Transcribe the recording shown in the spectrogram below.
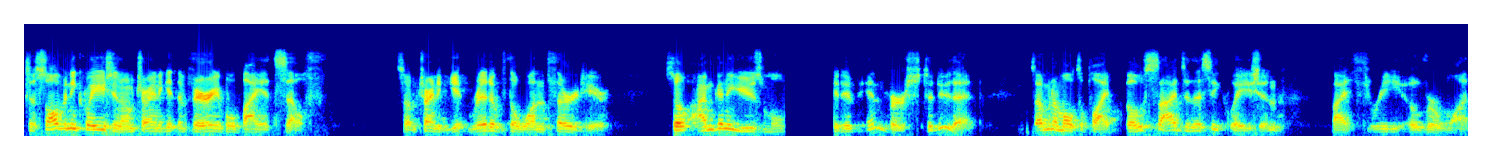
to solve an equation, I'm trying to get the variable by itself. So I'm trying to get rid of the one third here. So I'm going to use multiplicative inverse to do that. So I'm going to multiply both sides of this equation by 3 over 1,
